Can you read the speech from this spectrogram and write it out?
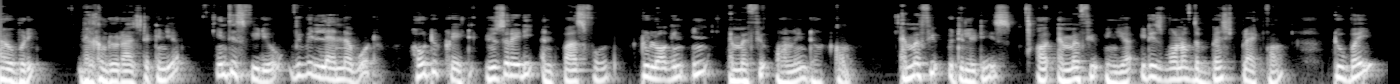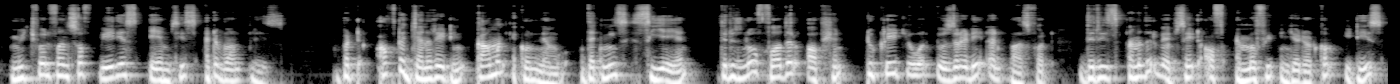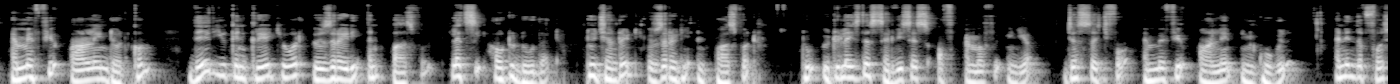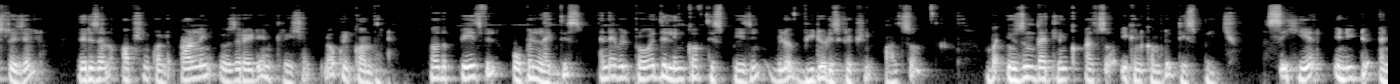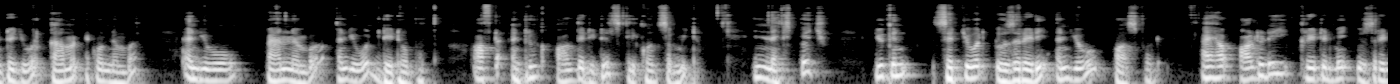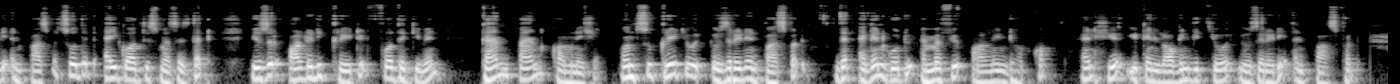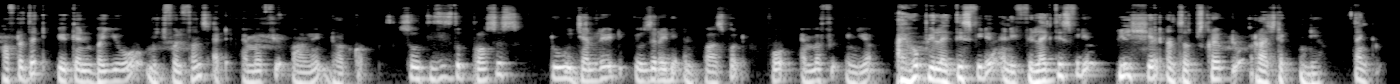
Hi everybody, welcome to Rajtech India. In this video, we will learn about how to create user ID and password to login in mfuonline.com. MFU Utilities or MFU India, it is one of the best platform to buy mutual funds of various AMCs at one place. But after generating common account number, that means CAN, there is no further option to create your user ID and password. There is another website of mfuindia.com. It is mfuonline.com there you can create your user ID and password. Let's see how to do that. To generate user ID and password, to utilize the services of MFU India, just search for MFU Online in Google and in the first result, there is an option called Online User ID and Creation. Now click on that. Now the page will open like this and I will provide the link of this page in below video description also. By using that link also, you can come to this page. See here, you need to enter your common account number and your PAN number and your date of birth. After entering all the details, click on submit. In next page, you can set your user ID and your password. I have already created my user ID and password so that I got this message that user already created for the given CAN PAN combination. Once you create your user ID and password, then again go to mfuonline.com and here you can log in with your user ID and password. After that, you can buy your mutual funds at mfuonline.com. So this is the process to generate user ID and password for MFU India. I hope you like this video and if you like this video, please share and subscribe to Rajtech India. Thank you.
